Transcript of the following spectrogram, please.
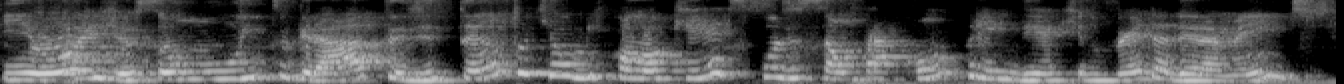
E hoje eu sou muito grata de tanto que eu me coloquei à disposição para compreender aquilo verdadeiramente,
